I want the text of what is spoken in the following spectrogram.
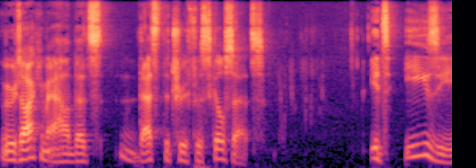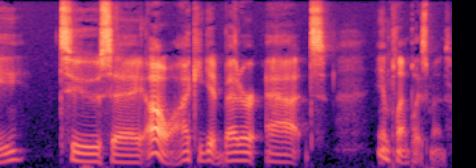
we were talking about how that's that's the truth with skill sets. It's easy to say oh i could get better at implant placement.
